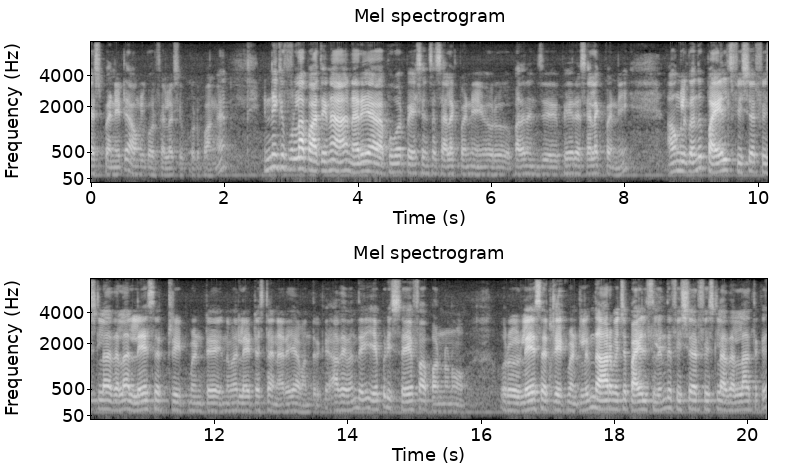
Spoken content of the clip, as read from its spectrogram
டெஸ்ட் பண்ணிவிட்டு அவங்களுக்கு ஒரு ஃபெலோஷிப் கொடுப்பாங்க. இன்றைக்கி ஃபுல்லாக பார்த்தீங்கன்னா நிறைய புவர் பேஷண்ட்ஸை செலக்ட் பண்ணி ஒரு பதினஞ்சு பேரை செலக்ட் பண்ணி அவங்களுக்கு வந்து பைல்ஸ் ஃபிஷர் ஃபிஷ்லாம் இதெல்லாம் லேசர் ட்ரீட்மெண்ட்டு இந்த மாதிரி லேட்டஸ்ட்டாக நிறையா வந்திருக்கு. அதை வந்து எப்படி சேஃபாக பண்ணணும்? ஒரு லேசர் ட்ரீட்மெண்ட்லேருந்து ஆரம்பித்த பைல்ஸ்லேருந்து ஃபிஷர் ஃபிஷ்ல அது எல்லாத்துக்கு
